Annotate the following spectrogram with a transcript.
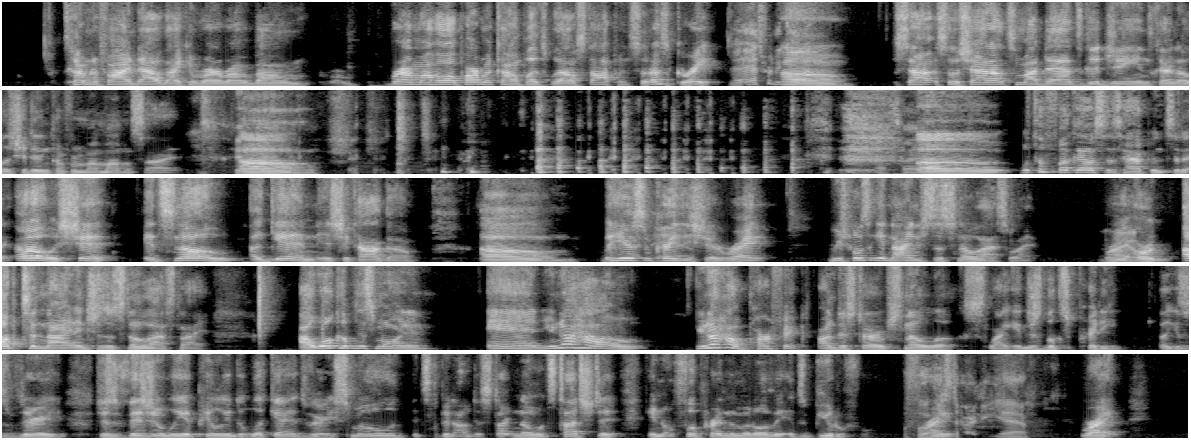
it's come to find out that I can run around about around my whole apartment complex without stopping, so that's great. Yeah, that's pretty good. Um, so, so shout out to my dad's good genes. 'cause I know this shit didn't come from my mama's side. Um, uh, what the fuck else has happened today? Oh shit, it snowed again in Chicago. Um, but here's some crazy Goddamn. shit, right? We were supposed to get nine inches of snow last night, right? Mhm. Or up to nine inches of snow last night. I woke up this morning, and you know how you know how perfect undisturbed snow looks. Like it just looks pretty. Like it's very just visually appealing to look at. It's very smooth. It's been undisturbed. No one's touched it. You know, footprint in the middle of it. It's beautiful. Before we right. started, yeah. Right.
